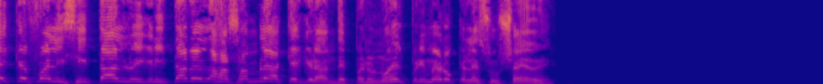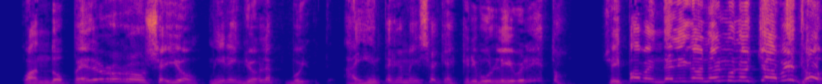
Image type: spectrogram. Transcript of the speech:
hay que felicitarlo y gritar en las asambleas que es grande, pero no es el primero que le sucede. Cuando Pedro Rosselló, miren, yo le voy, hay gente que me dice que escribo un librito. Sí, para vender y ganarme unos chavitos.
